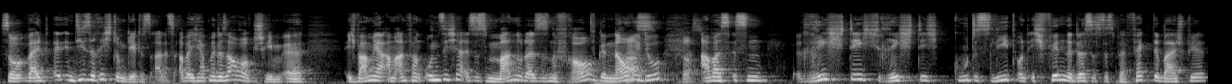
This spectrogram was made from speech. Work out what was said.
So, weil äh, in diese Richtung geht es alles. Aber ich habe mir das auch aufgeschrieben. Äh, ich war mir am Anfang unsicher, ist es ein Mann oder ist es eine Frau? Genau Krass, wie du. krass. Aber es ist ein richtig, richtig gutes Lied. Und ich finde, das ist das perfekte Beispiel,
